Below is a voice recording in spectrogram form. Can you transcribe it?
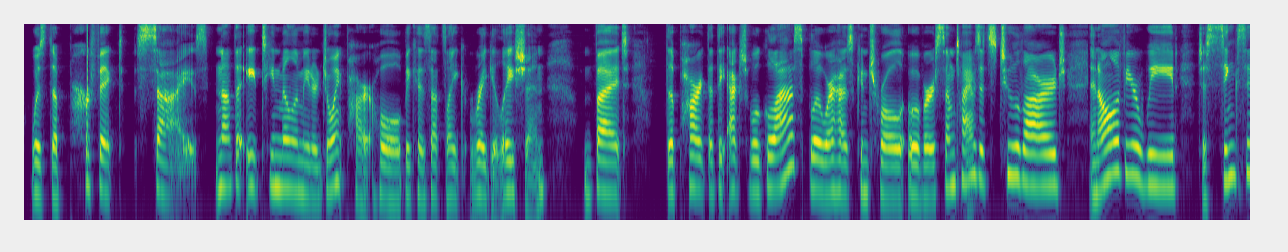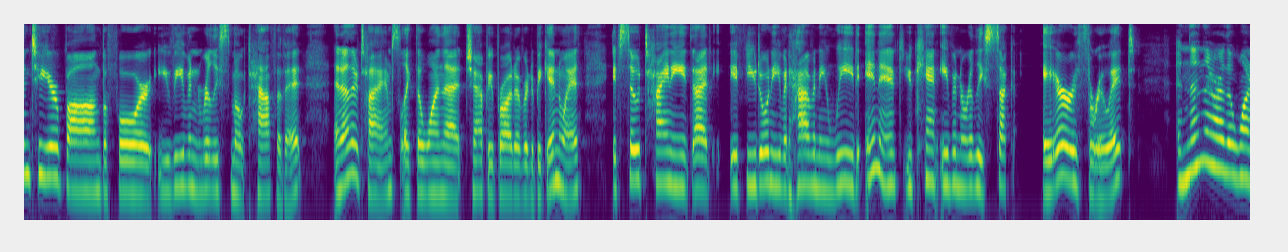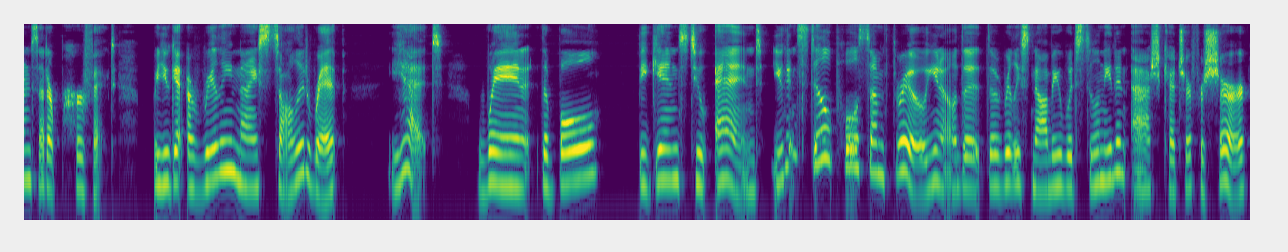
was the perfect size, not the 18 millimeter joint part hole, because that's like regulation, but the part that the actual glass blower has control over. Sometimes it's too large and all of your weed just sinks into your bong before you've even really smoked half of it. And other times, like the one that Chappie brought over to begin with, it's so tiny that if you don't even have any weed in it, you can't even really suck air through it. And then there are the ones that are perfect, where you get a really nice solid rip, yet when the bowl begins to end, you can still pull some through. You know, the the really snobby would still need an ash catcher for sure,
